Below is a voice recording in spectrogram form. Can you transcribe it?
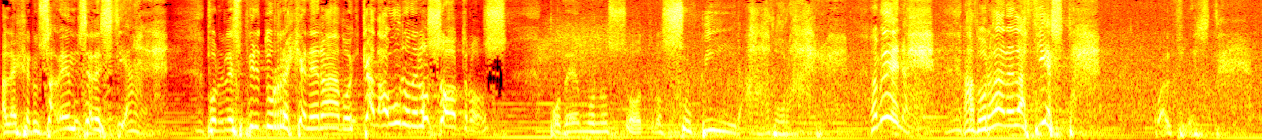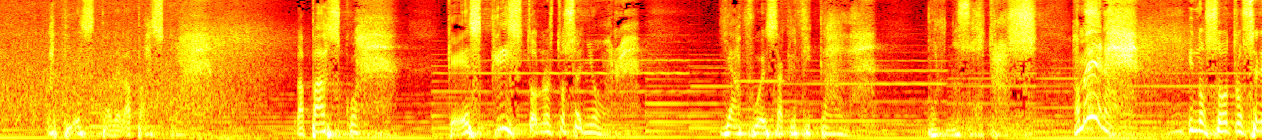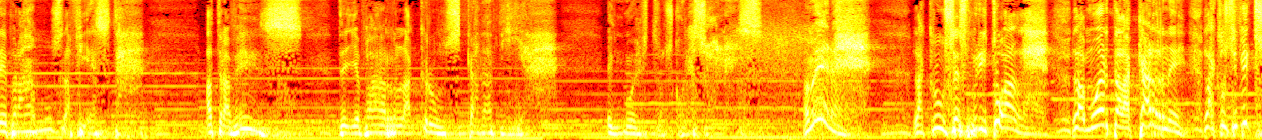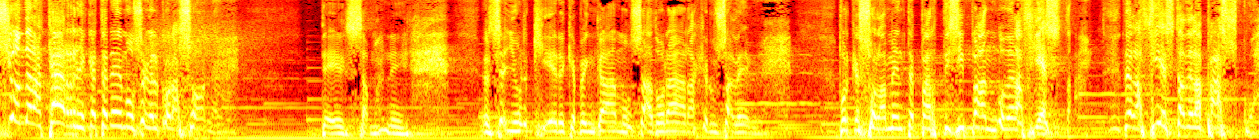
a la Jerusalén celestial, por el Espíritu regenerado en cada uno de nosotros. Podemos nosotros subir a adorar. Amén. Adorar en la fiesta. ¿Cuál fiesta? La fiesta de la Pascua. La Pascua que es Cristo nuestro Señor, ya fue sacrificada por nosotros. Amén. Y nosotros celebramos la fiesta a través de llevar la cruz cada día en nuestros corazones. Amén. La cruz espiritual, la muerte a la carne, la crucifixión de la carne que tenemos en el corazón. De esa manera, el Señor quiere que vengamos a adorar a Jerusalén porque solamente participando de la fiesta, de la fiesta de la Pascua,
